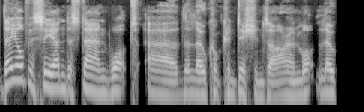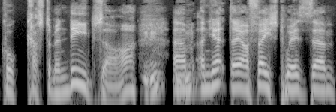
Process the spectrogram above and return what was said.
they obviously understand what uh, the local conditions are and what local customer needs are mm-hmm. Um, mm-hmm. and yet they are faced with um,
